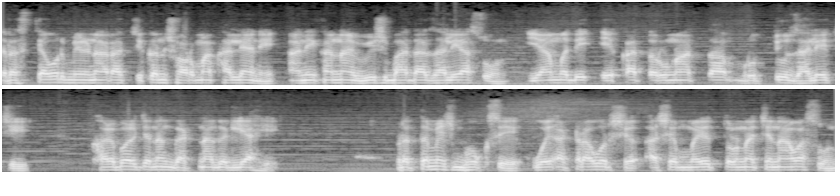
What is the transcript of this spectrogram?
रस्त्यावर मिळणारा चिकन शॉर्मा खाल्ल्याने अनेकांना विषबाधा झाली असून यामध्ये एका तरुणाचा मृत्यू झाल्याची खळबळजनक घटना घडली आहे. प्रथमेश भोगसे वय अठरा वर्ष असे मयत तरुणाचे नाव असून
